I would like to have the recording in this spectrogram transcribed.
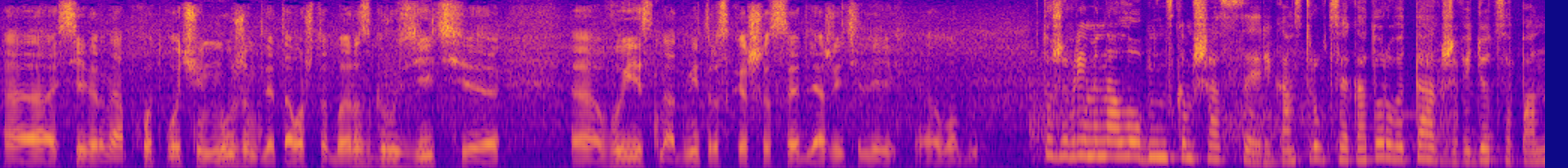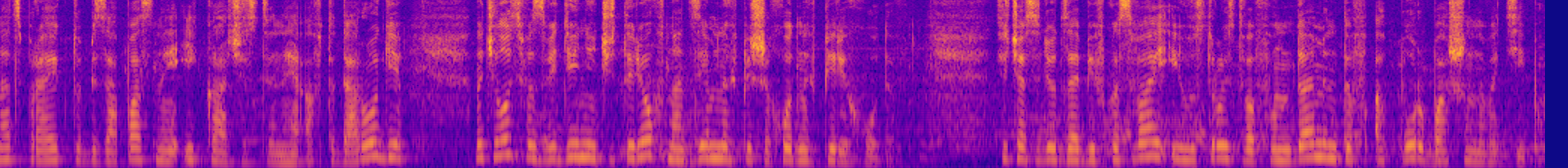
северный обход очень нужен для того, чтобы разгрузить э, э выезд на Дмитровское шоссе для жителей э, Лобни. В то же время на Лобнинском шоссе, реконструкция которого также ведется по нацпроекту «Безопасные и качественные автодороги», началось возведение четырех надземных пешеходных переходов. Сейчас идет забивка свай и устройство фундаментов опор башенного типа.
